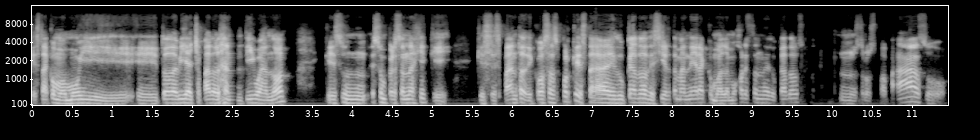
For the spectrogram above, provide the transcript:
que está como muy eh, todavía chapado a la antigua, ¿no? Que es un, es un personaje que, que se espanta de cosas porque está educado de cierta manera, como a lo mejor están educados nuestros papás o,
